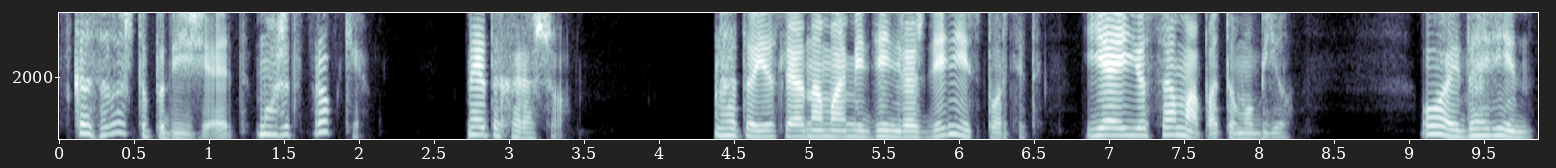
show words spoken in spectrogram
сказала, что подъезжает. Может, в пробке? Это хорошо. А то если она маме день рождения испортит, я ее сама потом убью. Ой, Дарин,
